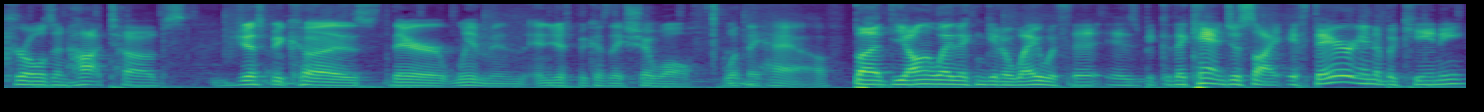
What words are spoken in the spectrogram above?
girls in hot tubs. just because they're women and just because they show off what they have. But the only way they can get away with it is because they can't just like if they're in a bikini,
